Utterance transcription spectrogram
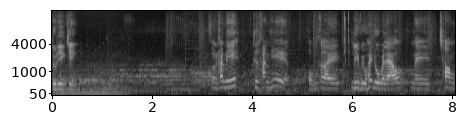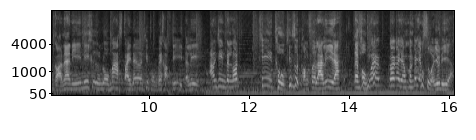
ดูดีจริง ๆ ส่วนคันนี้คือคันที่ผมเคยรีวิวให้ดูไปแล้วในช่องก่อนหน้านี้ นี่คือ Roma Spider ที่ผมไปขับที่อิตาลีเอาจริงเป็นรถที่ถูกที่สุดของ Ferrari นะ แต่ผมว่าก็ยังมันก็ยังสวยอยู่ดีอะ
